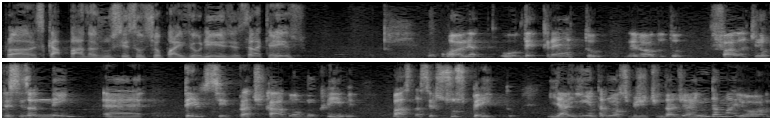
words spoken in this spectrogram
para escapar da justiça do seu país de origem? Será que é isso? Olha, o decreto, Heródoto, fala que não precisa nem é, ter se praticado algum crime, basta ser suspeito. E aí entra numa subjetividade ainda maior.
